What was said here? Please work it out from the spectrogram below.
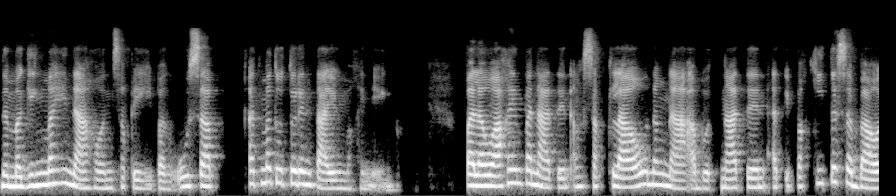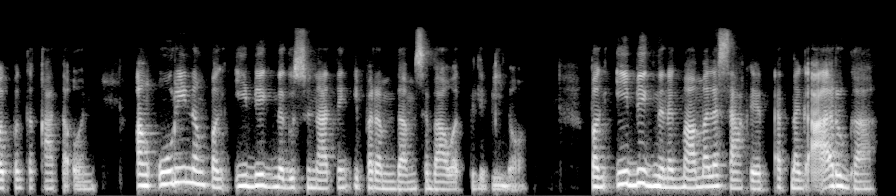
na maging mahinahon sa pakikipag-usap at matuto rin tayong makinig. Palawakin pa natin ang saklaw ng naaabot natin at ipakita sa bawat pagkakataon ang uri ng pag-ibig na gusto nating iparamdam sa bawat Pilipino. Pag-ibig na nagmamalasakit at nag-aaruga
